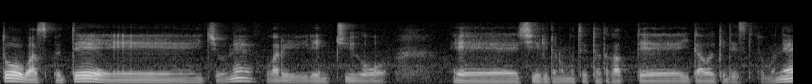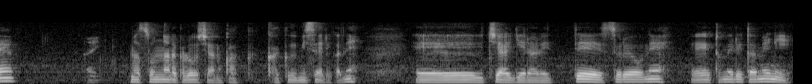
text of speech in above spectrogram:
とワスプで、えー一応ね、悪い連中を、えーシールドの表で戦っていたわけですけどもね、はい。まあ、そんな中、ロシアの核核ミサイルがね、えー打ち上げられて、それをね、えー止めるために、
